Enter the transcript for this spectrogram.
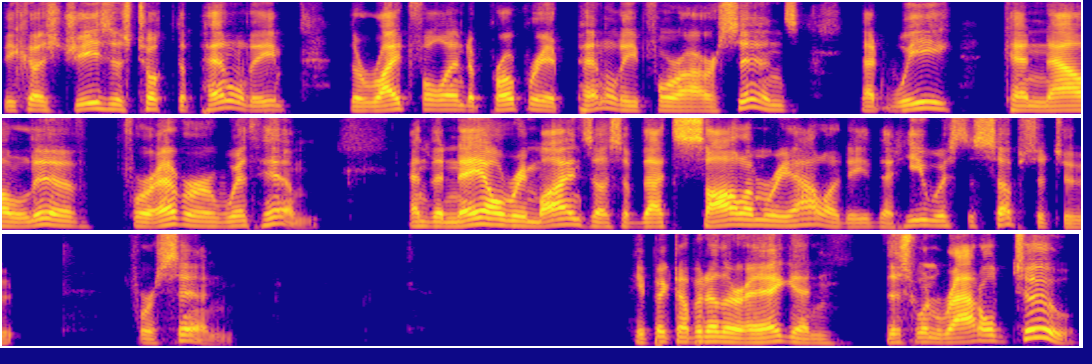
Because Jesus took the penalty, the rightful and appropriate penalty for our sins, that we can now live forever with him. And the nail reminds us of that solemn reality that he was the substitute for sin. He picked up another egg, and this one rattled too.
